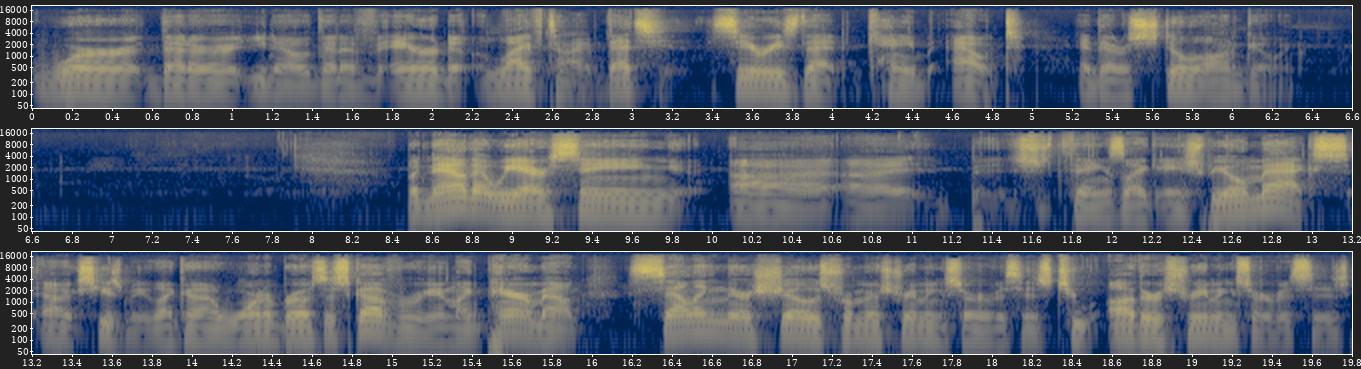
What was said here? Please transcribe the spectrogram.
were that are you know that have aired lifetime. That's series that came out and that are still ongoing. But now that we are seeing uh, uh, things like HBO Max, uh, excuse me, like uh, Warner Bros. Discovery and like Paramount selling their shows from their streaming services to other streaming services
